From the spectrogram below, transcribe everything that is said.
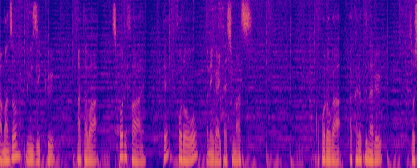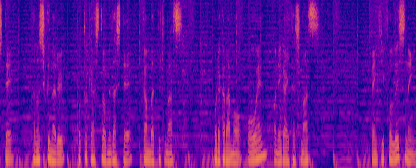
Amazon Music または Spotify でフォローをお願いいたします。心が明るくなるそして楽しくなるポッドキャストを目指して頑張ってきます。これからも応援お願いいたします。Thank you for listening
